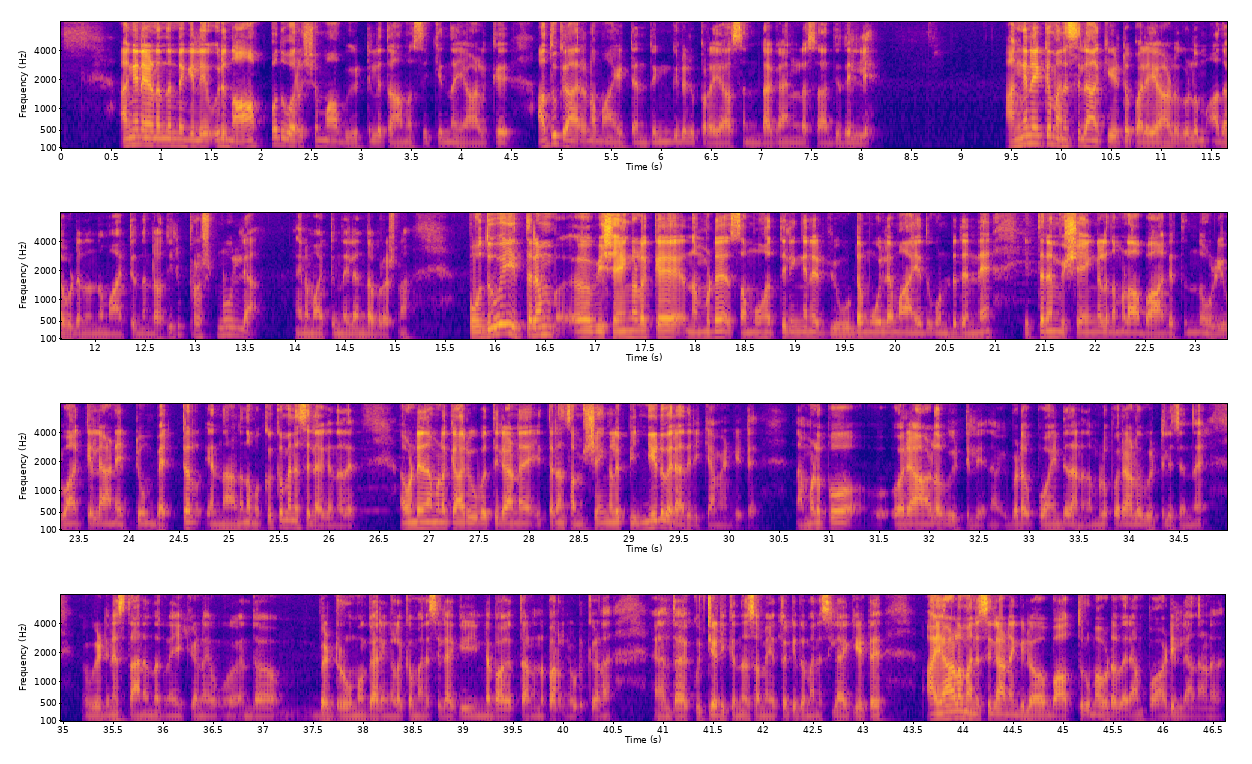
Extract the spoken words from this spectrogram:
അങ്ങനെയാണെന്നുണ്ടെങ്കിൽ ഒരു നാൽപ്പത് വർഷം ആ വീട്ടിൽ താമസിക്കുന്നയാൾക്ക് അതു കാരണമായിട്ട് എന്തെങ്കിലും ഒരു പ്രയാസം ഉണ്ടാകാനുള്ള സാധ്യതയില്ലേ? അങ്ങനെയൊക്കെ മനസ്സിലാക്കിയിട്ട് പല ആളുകളും അത് അവിടെ നിന്ന് മാറ്റുന്നുണ്ട്. അതിൽ പ്രശ്നമില്ല അങ്ങനെ മാറ്റുന്നതിൽ എന്താ പ്രശ്നം? പൊതുവെ ഇത്തരം വിഷയങ്ങളൊക്കെ നമ്മുടെ സമൂഹത്തിൽ ഇങ്ങനെ രൂഢമൂലമായത് കൊണ്ട് തന്നെ ഇത്തരം വിഷയങ്ങൾ നമ്മൾ ആ ഭാഗത്ത് നിന്ന് ഒഴിവാക്കലാണ് ഏറ്റവും ബെറ്റർ എന്നാണ് നമുക്കൊക്കെ മനസ്സിലാകുന്നത്. അതുകൊണ്ട് നമ്മളൊക്കെ ആ രൂപത്തിലാണ് ഇത്തരം സംശയങ്ങൾ പിന്നീട് വരാതിരിക്കാൻ വേണ്ടിയിട്ട്. നമ്മളിപ്പോൾ ഒരാളെ വീട്ടിൽ ഇവിടെ പോയിന്റ് തന്നെ നമ്മളിപ്പോൾ ഒരാളെ വീട്ടിൽ ചെന്ന് വീടിന് സ്ഥാനം നിർണയിക്കുകയാണ് എന്താ ബെഡ്റൂമും കാര്യങ്ങളൊക്കെ മനസ്സിലാക്കി ഇന്ന ഭാഗത്താണെന്ന് പറഞ്ഞു കൊടുക്കുകയാണ് എന്താ കുറ്റിയടിക്കുന്ന സമയത്തൊക്കെ ഇത് മനസ്സിലാക്കിയിട്ട് അയാളെ മനസ്സിലാണെങ്കിലോ ബാത്റൂം അവിടെ വരാൻ പാടില്ല എന്നാണ്.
